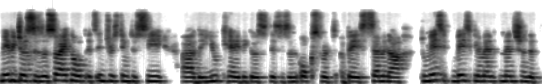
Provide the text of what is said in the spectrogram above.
Maybe just as a side note, it's interesting to see uh, the UK because this is an Oxford based seminar to basically men- mention that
